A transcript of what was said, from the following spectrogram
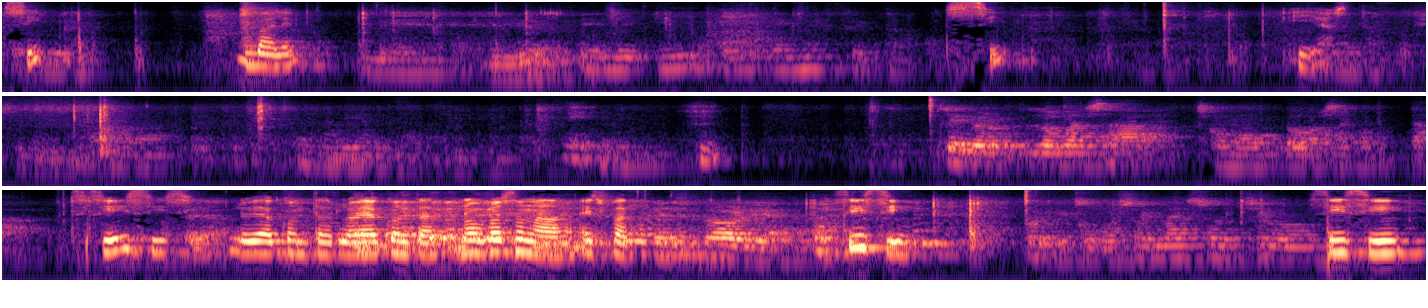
Sí. Vale. Sí. Y ya está. Pero lo vas a, como, lo vas a contar. Sí, sí, sí, lo voy a contar, lo voy a contar. No pasa nada, es fácil. Sí, sí, Porque como son las ocho sí, sí.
